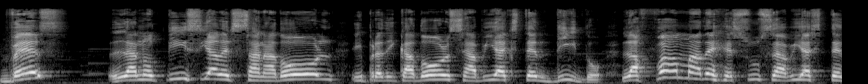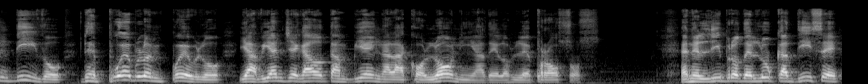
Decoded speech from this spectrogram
¿Ves? La noticia del sanador y predicador se había extendido. La fama de Jesús se había extendido de pueblo en pueblo y habían llegado también a la colonia de los leprosos. En el libro de Lucas dice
